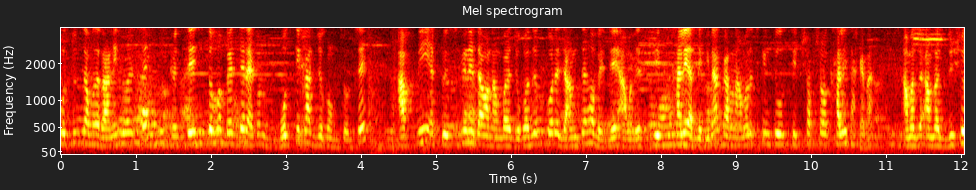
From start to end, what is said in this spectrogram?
পর্যন্ত আমাদের রানিং হয়েছে। তেইশতম ব্যাচের এখন ভর্তি কার্যক্রম চলছে। আপনি একটু স্ক্রিনে দেওয়া নাম্বারে যোগাযোগ করে জানতে হবে যে আমাদের সিট খালি আছে কিনা কারণ আমাদের কিন্তু সিট সবসময় খালি থাকে না। আমাদের আমরা দুশো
